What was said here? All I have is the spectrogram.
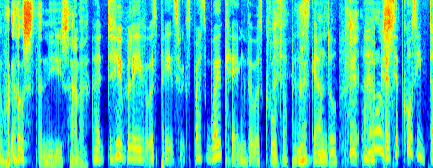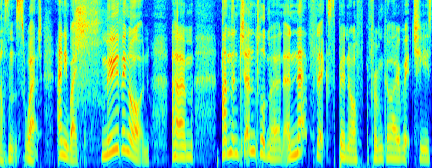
What else the news, Hannah? I do believe it was Pizza Express Woking that was caught up in the scandal. Because, of course, he doesn't sweat. Anyway, moving on. Um, and The Gentlemen, a Netflix spin off from Guy Ritchie's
